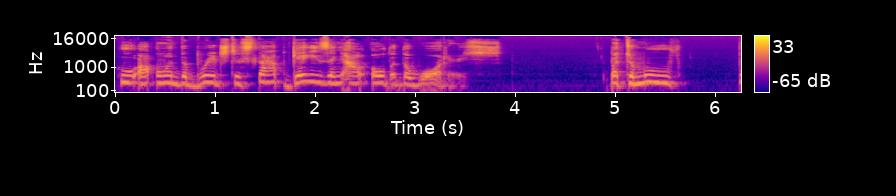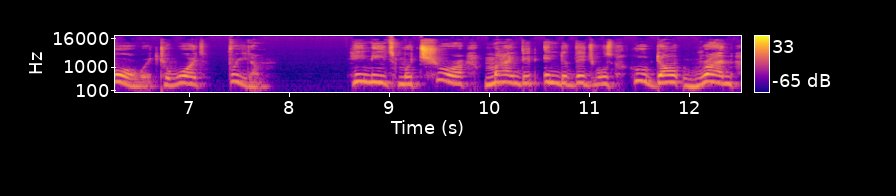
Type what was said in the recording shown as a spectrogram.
who are on the bridge to stop gazing out over the waters, but to move forward towards freedom. He needs mature minded individuals who don't run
